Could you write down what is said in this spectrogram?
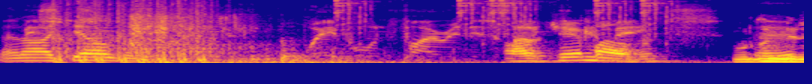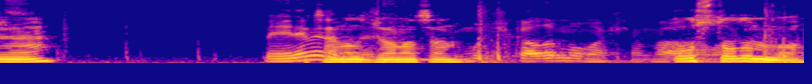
Ben AK aldım. Arkaya mı aldın? Vurdum Evet. birini. Beğenemedin Eternal mi? Jonathan. Timur çıkalım mı maçtan? Ha, Dost oğlum bu.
